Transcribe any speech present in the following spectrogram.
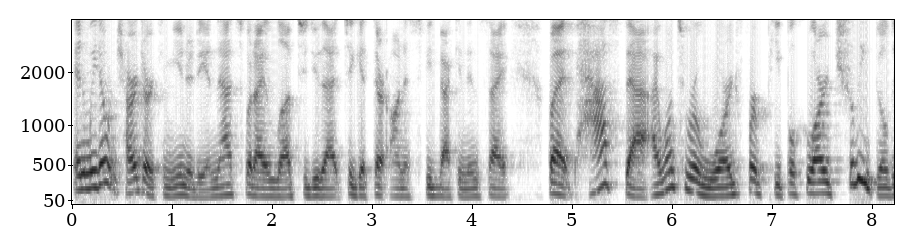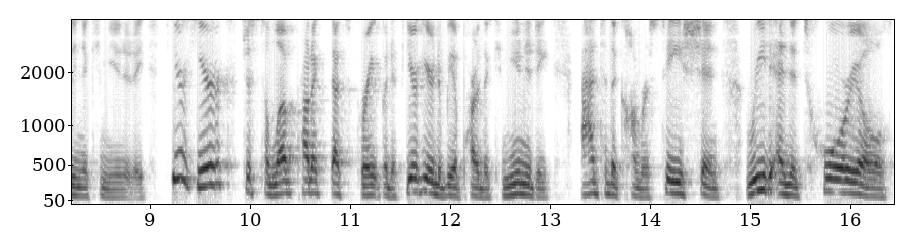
And we don't charge our community. And that's what I love to do that to get their honest feedback and insight. But past that, I want to reward for people who are truly building a community. If you're here just to love product, that's great. But if you're here to be a part of the community, add to the conversation, read editorials,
